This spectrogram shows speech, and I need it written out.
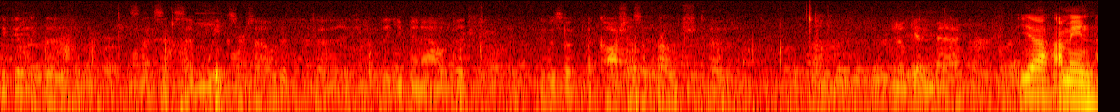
you feel like the like six, seven weeks or so that uh, that you've been out, that it was a, a cautious approach to um, you know getting back, or Yeah, I mean,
